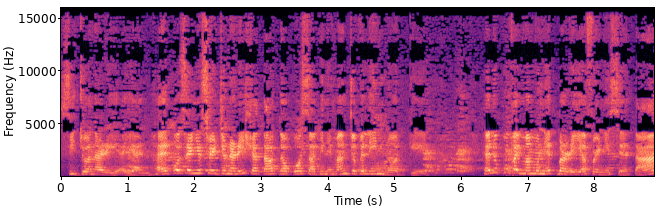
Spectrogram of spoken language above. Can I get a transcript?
Si Jonary, ayan. Hi po sa inyo Sir Jonary. Shout out daw po sabi ni Ma'am Jovelyn Nodke. Hello po kay Ma'am Monet Baria Ferniceta.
